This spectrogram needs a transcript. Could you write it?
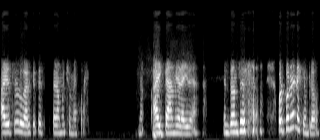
hay otro lugar que te espera mucho mejor. No, ahí cambia la idea. Entonces, por poner un ejemplo,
